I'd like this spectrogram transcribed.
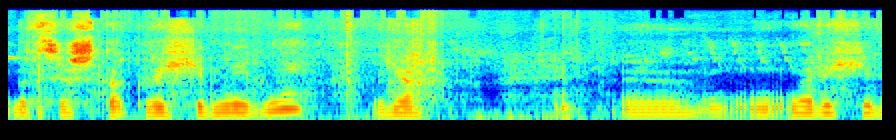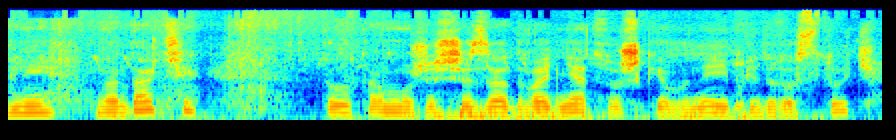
Бо це ж так вихідні дні. Я е, на вихідні на дачі, то там може ще за два дні трошки вони і підростуть.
